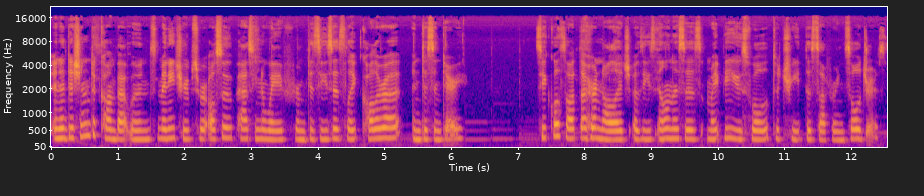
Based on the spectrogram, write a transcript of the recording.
In addition to combat wounds, many troops were also passing away from diseases like cholera and dysentery. Seacole thought that her knowledge of these illnesses might be useful to treat the suffering soldiers.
